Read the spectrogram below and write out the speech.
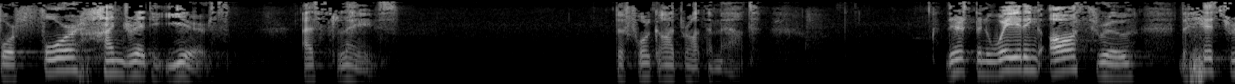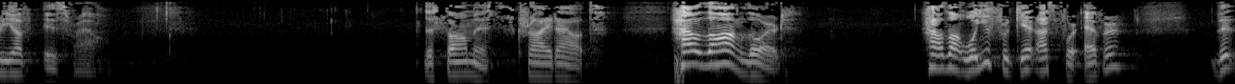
for 400 years as slaves before God brought them out. There's been waiting all through the history of Israel. The psalmists cried out How long, Lord? How long? Will you forget us forever? This,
